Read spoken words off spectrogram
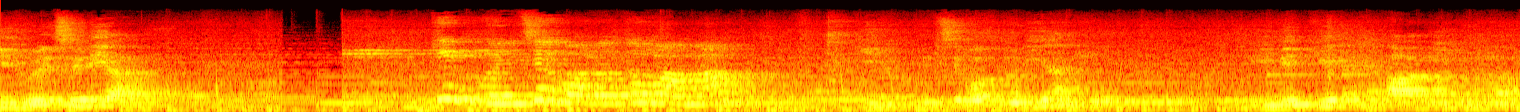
কি হয়েছে রিয়া? কি হয়েছে বলো তো মামা? কি হয়েছে বলো রিয়া? বিবেকের আবির্ভাব।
